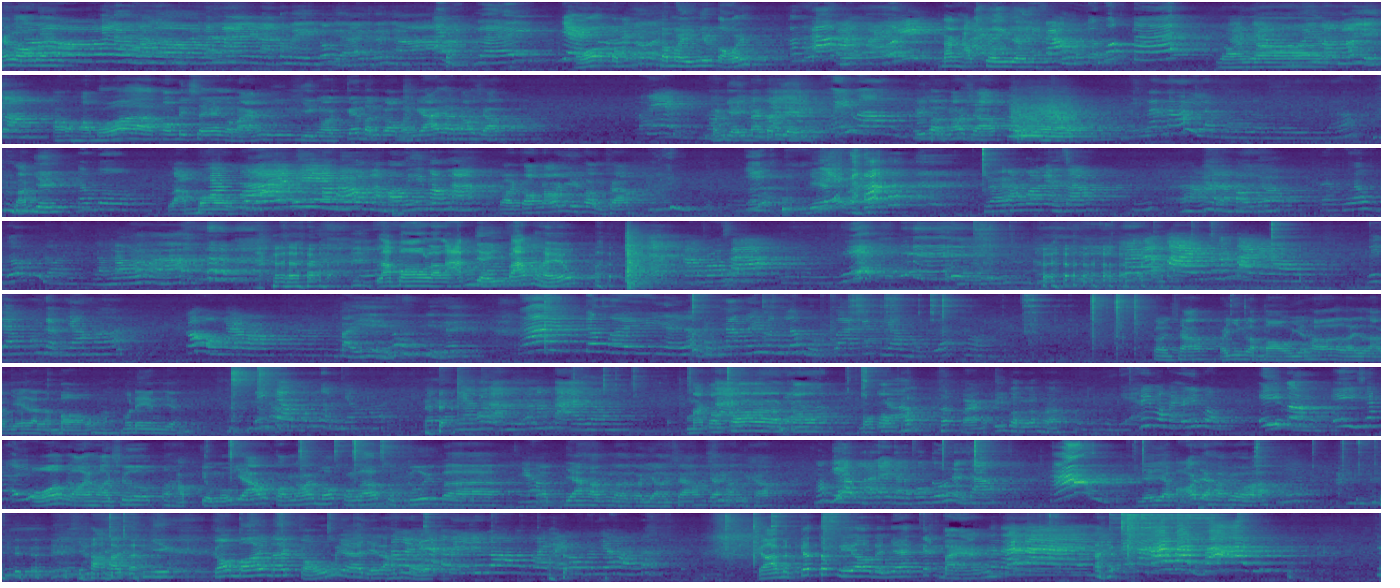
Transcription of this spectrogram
hello đi Hello mọi người, năm nay là tôi miền có ghệ rồi đó nha. ghế ủa tụi tụi mày nhiêu tuổi? Con sáu tuổi đang học trường gì? Sáu trường quốc tế. Rồi con nói gì con? ờ, hồi bữa con đi xe rồi bạn gì ngồi kế bên con bạn gái á, nói sao? Bạn gì? Bạn tên gì? Ý vâng ý vân nói sao? Nó nói là bồ là bồ gì đó. Làm gì? Là bồ làm bồ. Làm bồ. Em với con làm bồ với con hả? rồi con nói với vân sao? Giết. Yes Rồi hôm qua này sao? Hỏi là làm bồ chưa? làm lâu gớm rồi. Làm lâu lắm mà. làm bồ là làm gì? Ba không hiểu. Làm bồ sao Rồi nắm tay, có nắm tay nhau không? Đi đâu cũng gặp nhau hết Có hôn nhau không? Bậy gì nó không gì đây. Trong rồi lớp 1 năm ấy Vân lớp 1 3 cách nhau một lớp thôi rồi sao tự nhiên làm bồ vậy thôi là là vậy là làm bồ hả model vậy Đi đâu cũng gặp nhau hết gặp nhau có làm gì có nắm tay không? mà con có con bộ con Dạ. thích thích bạn ý vân lắm hả Ý Vân hay Ý Vân? Ý Vân, Y sắc Ý. Ủa rồi hồi xưa học trường mẫu giáo con nói mốt con lớn con cưới ba Gia Hân. gia hân rồi giờ sao? Gia hân sao? Mốt gia hân lại đây đợi con cưới rồi sao? Không. Vậy giờ bỏ gia hân rồi hả? Trời ơi, tự nhiên có mới nói cũ vậy là không được. tao bị yêu con, ngoài mẹ con tên Gia Hân rồi mình kết thúc video này nha các bạn. Bye bye. Bye bye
